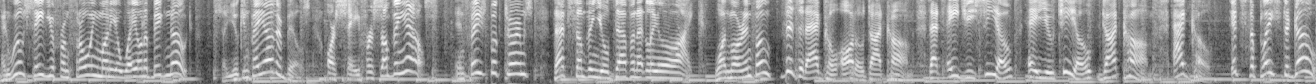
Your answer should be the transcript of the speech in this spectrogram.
and we'll save you from throwing money away on a big note so you can pay other bills or save for something else. In Facebook terms, that's something you'll definitely like. Want more info? Visit agcoauto.com. That's A G C O A U T O.com. Agco, it's the place to go.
